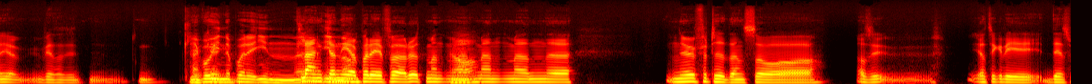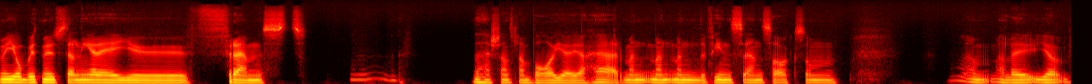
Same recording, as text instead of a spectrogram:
jag vet att Vi var inne på det innan. klanka innan. ner på det förut, men, Ja. men, men, men eh, nu för tiden så... Alltså, jag tycker det, det som är jobbigt med utställningar är ju främst den här känslan, vad gör jag här? Men, men, men det finns en sak som... um, Eller jag,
